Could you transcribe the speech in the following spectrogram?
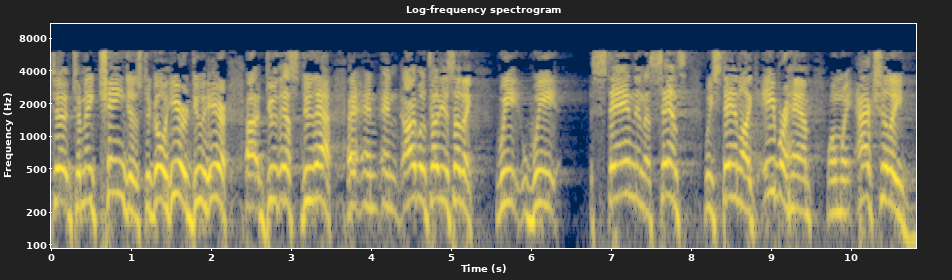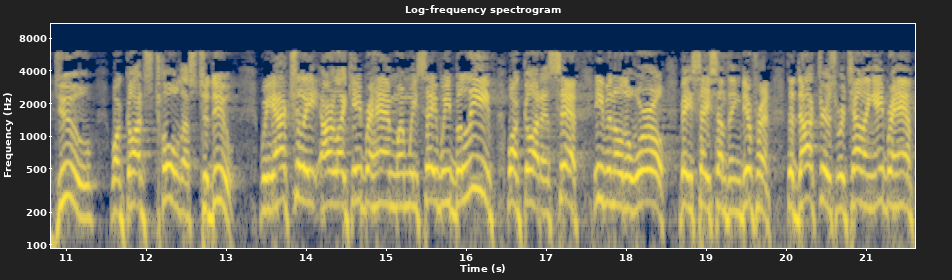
to, to make changes, to go here, do here, uh, do this, do that. And, and I will tell you something. We, we stand in a sense, we stand like Abraham when we actually do what God's told us to do. We actually are like Abraham when we say we believe what God has said, even though the world may say something different. The doctors were telling Abraham,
